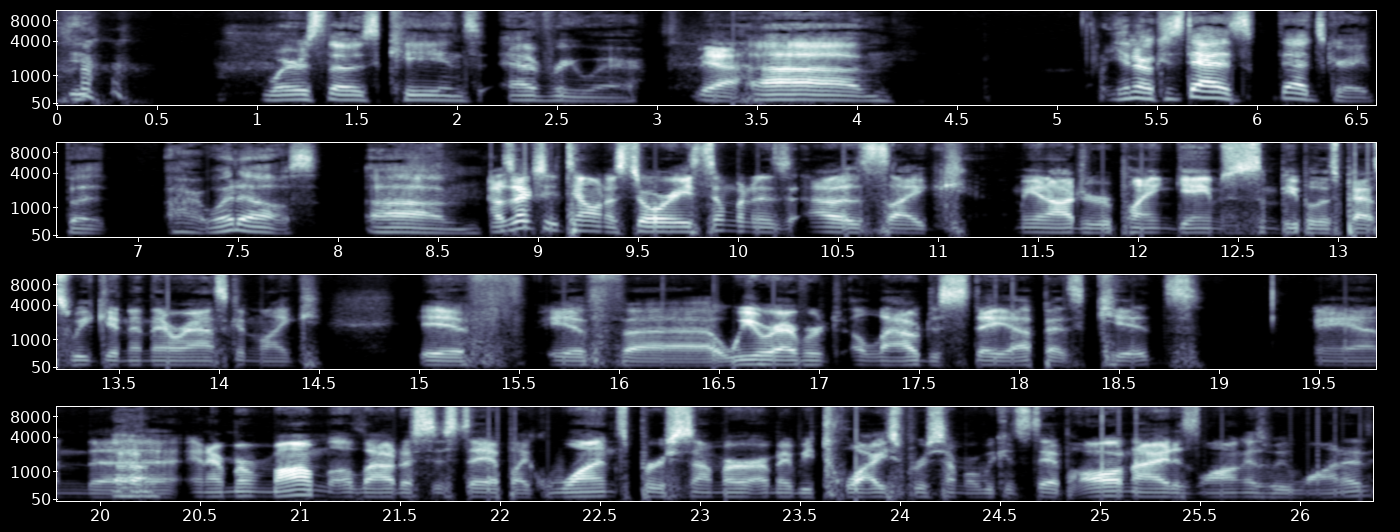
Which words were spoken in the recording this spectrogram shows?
Where's those Keens everywhere? yeah. Um, you know, because dad's dad's great, but all right, what else? Um, I was actually telling a story. Someone is, I was like, me and Audrey were playing games with some people this past weekend, and they were asking like if if uh, we were ever allowed to stay up as kids. And uh, Uh-huh. and I remember mom allowed us to stay up like once per summer or maybe twice per summer. We could stay up all night as long as we wanted.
